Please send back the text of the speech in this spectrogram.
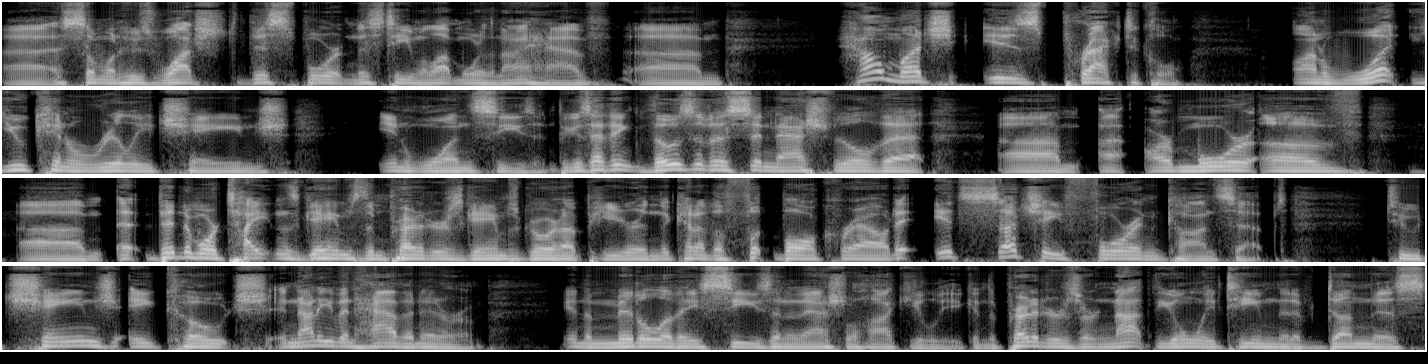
uh, as someone who's watched this sport and this team a lot more than I have, um, how much is practical on what you can really change in one season? Because I think those of us in Nashville that um, are more of um, been to more Titans games than Predators games growing up here, and the kind of the football crowd. It, it's such a foreign concept to change a coach and not even have an interim in the middle of a season in the National Hockey League. And the Predators are not the only team that have done this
